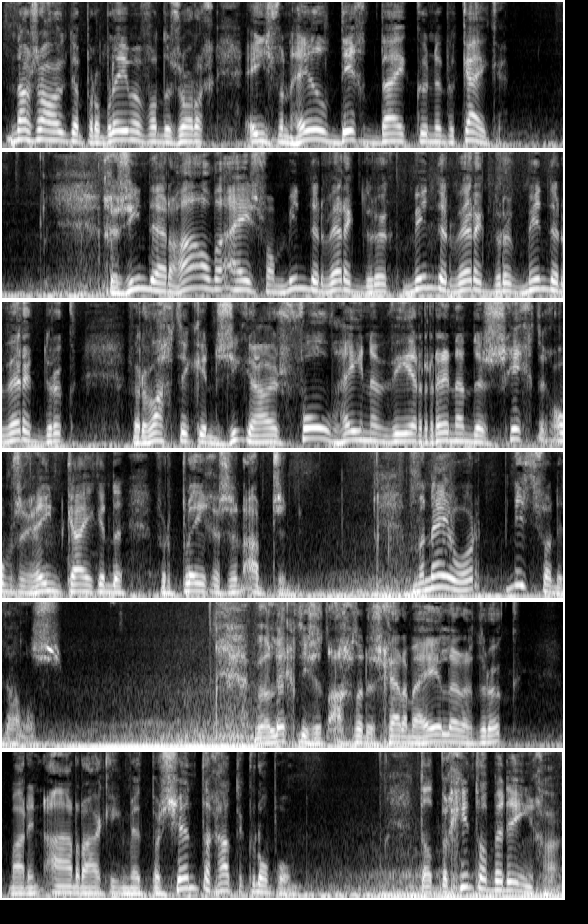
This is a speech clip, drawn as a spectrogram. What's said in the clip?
nou zou ik de problemen van de zorg eens van heel dichtbij kunnen bekijken. Gezien de herhaalde eis van minder werkdruk, minder werkdruk, minder werkdruk, verwacht ik een ziekenhuis vol heen en weer rennende, schichtig om zich heen kijkende verplegers en artsen. Maar nee hoor, niets van dit alles. Wellicht is het achter de schermen heel erg druk, maar in aanraking met patiënten gaat de knop om. Dat begint al bij de ingang.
